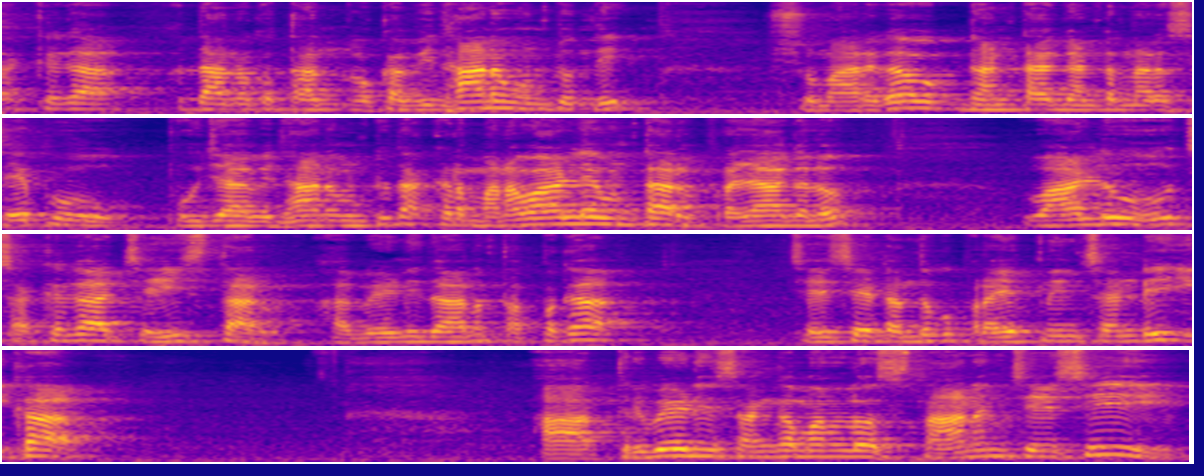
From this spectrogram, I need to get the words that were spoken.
చక్కగా దాని ఒక తన్ ఒక విధానం ఉంటుంది. సుమారుగా ఒక గంట గంటన్నర సేపు పూజా విధానం ఉంటుంది. అక్కడ మనవాళ్ళే ఉంటారు ప్రయాగలో. వాళ్ళు చక్కగా చేయిస్తారు. ఆ వేణిదానం తప్పక చేసేటందుకు ప్రయత్నించండి. ఇక ఆ త్రివేణి సంగమంలో స్నానం చేసి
